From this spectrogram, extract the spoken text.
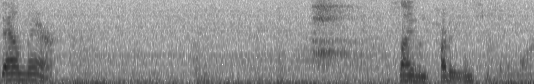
Down there. It's not even part of the instance anymore.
